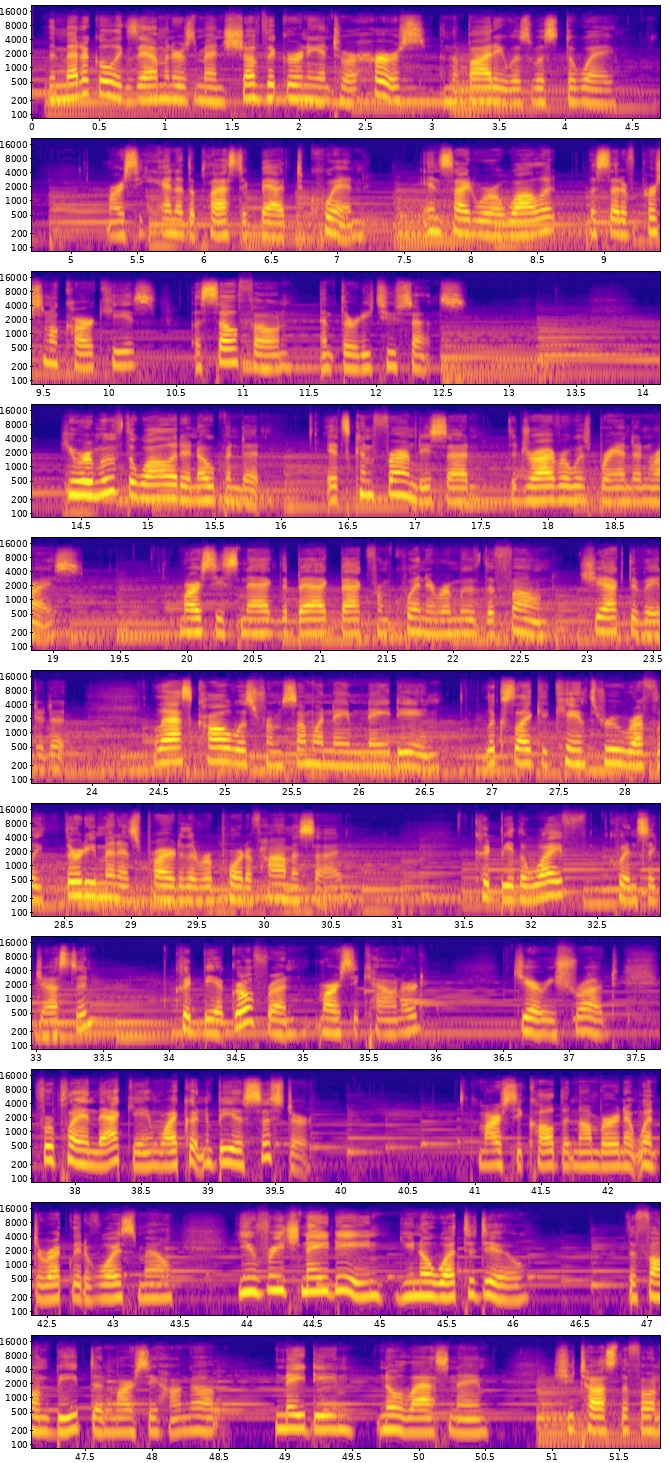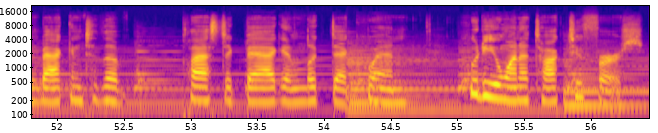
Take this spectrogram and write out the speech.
The medical examiner's men shoved the gurney into a hearse and the body was whisked away. Marcy handed the plastic bag to Quinn. Inside were a wallet, a set of personal car keys, a cell phone, and 32 cents. He removed the wallet and opened it. It's confirmed, he said. The driver was Brandon Rice. Marcy snagged the bag back from Quinn and removed the phone. She activated it. Last call was from someone named Nadine. Looks like it came through roughly 30 minutes prior to the report of homicide. Could be the wife, Quinn suggested. Could be a girlfriend, Marcy countered. Jerry shrugged. If we're playing that game, why couldn't it be a sister? Marcy called the number and it went directly to voicemail. You've reached Nadine. You know what to do. The phone beeped and Marcy hung up. Nadine, no last name. She tossed the phone back into the plastic bag and looked at Quinn. Who do you want to talk to first?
